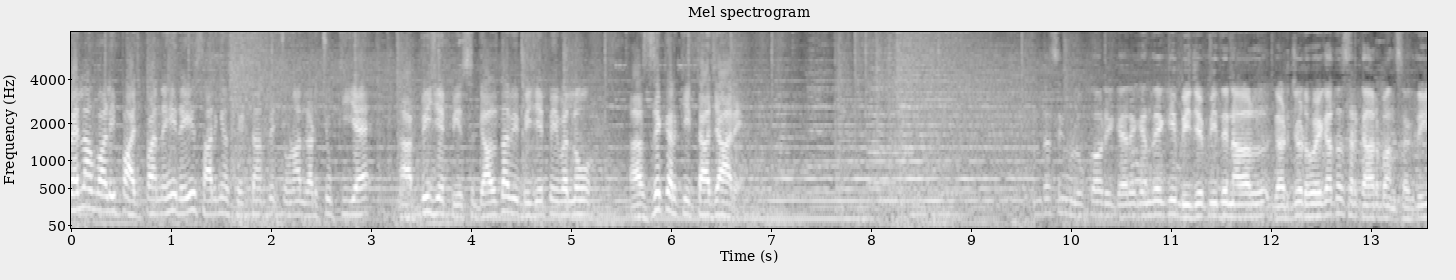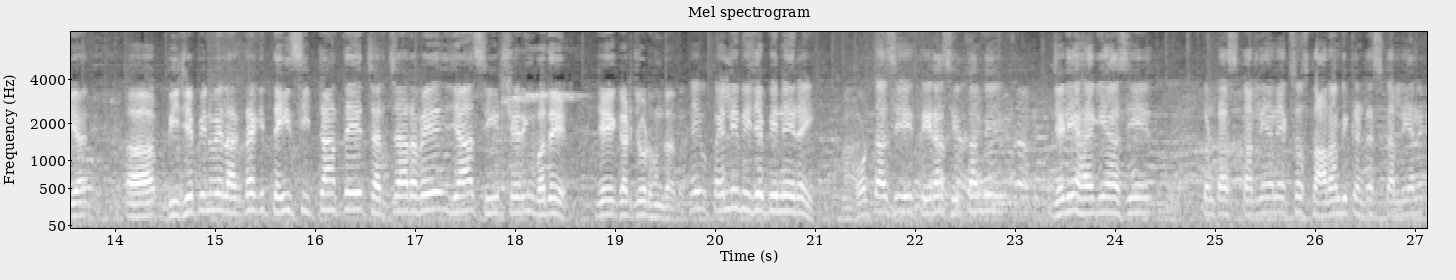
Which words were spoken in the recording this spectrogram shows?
ਪਹਿਲਾਂ ਵਾਲੀ ਭਾਜਪਾ ਨਹੀਂ ਰਹੀ, ਸਾਰੀਆਂ ਸੀਟਾਂ ਤੇ ਚੋਣਾਂ ਲੜ ਚੁੱਕੀ ਹੈ। ਬੀਜੇਪੀ ਇਸ ਗੱਲ ਦਾ ਵੀ ਬੀਜੇਪੀ ਵੱਲੋਂ ਜ਼ਿਕਰ ਕੀਤਾ ਜਾ ਰਿਹਾ। ਹੈ ਅੰਦਰ ਸਿੰਘ ਮਲੂਕਾ ਹੋਰੀ ਕਹਿ ਰਹੇ ਕਹਿੰਦੇ ਕਿ ਬੀਜੇਪੀ ਦੇ ਨਾਲ ਗੱਠਜੋੜ ਹੋਏਗਾ ਤਾਂ ਸਰਕਾਰ ਬਣ ਸਕਦੀ ਹੈ। ਬੀਜੇਪੀ ਨੂੰ ਇਹ ਲੱਗਦਾ ਕਿ 23 ਸੀਟਾਂ ਤੇ ਚਰਚਾ ਰਵੇ ਜਾਂ ਸੀਟ ਸ਼ੇਅਰਿੰਗ ਵਧੇ ਜੇ ਗੱਠਜੋੜ ਹੁੰਦਾ ਤਾਂ। ਨਹੀਂ ਪਹਿਲੀ ਬੀਜੇਪੀ ਨਹੀਂ ਰਹੀ। ਹੁਣ ਤਾਂ ਅਸੀਂ 13 ਸੀਟਾਂ ਵੀ ਜਿਹੜੀਆਂ ਹੈਗੀਆਂ ਅਸੀਂ ਕੰਟੈਸਟ ਕਰ ਲਈਆਂ ਨੇ 117 ਵੀ ਕੰਟੈਸਟ ਕਰ ਲਈਆਂ ਨੇ।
